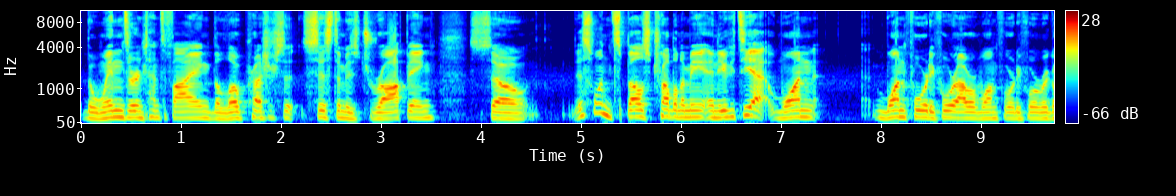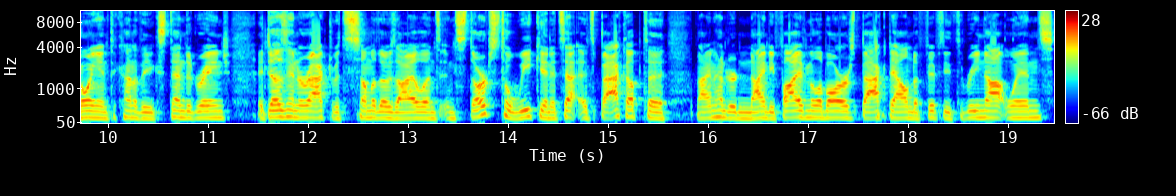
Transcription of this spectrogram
The winds are intensifying. The low pressure system is dropping. So this one spells trouble to me. And you can see at one 144 hour 144 we're going into kind of the extended range it does interact with some of those islands and starts to weaken it's at it's back up to 995 millibars back down to 53 knot winds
